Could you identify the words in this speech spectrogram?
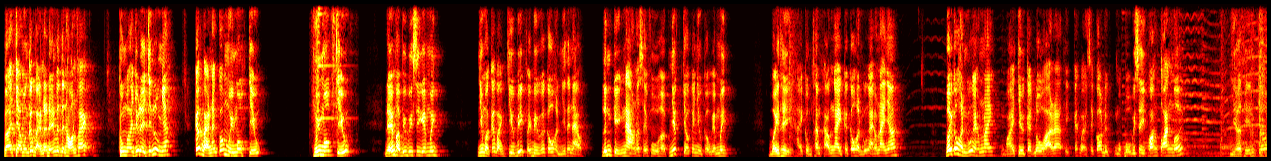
Và chào mừng các bạn đã đến với tin hỏi anh Phát. Cùng vào chủ đề chính luôn nhé. Các bạn đang có 11 triệu 11 triệu Để mà build PC Gaming. Nhưng mà các bạn chưa biết phải build cái cấu hình như thế nào. Linh kiện nào nó sẽ phù hợp nhất cho cái nhu cầu gaming. Vậy thì hãy cùng tham khảo ngay cái cấu hình của ngày hôm nay nhé. Với cấu hình của ngày hôm nay, Ngoại trừ các đồ họa ra thì các bạn sẽ có được một bộ PC hoàn toàn mới. Giờ thì intro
